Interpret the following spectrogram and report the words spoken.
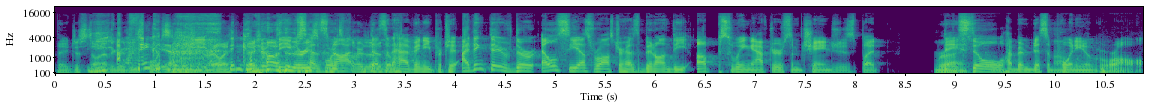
they just don't have a good I think, esports Hundred division, really. I think They don't- 100 their Thieves has not doesn't have any particular. I think their their LCS roster has been on the upswing after some changes, but they still have been disappointing overall.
